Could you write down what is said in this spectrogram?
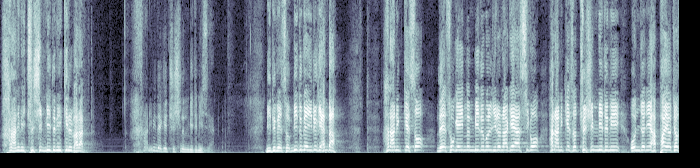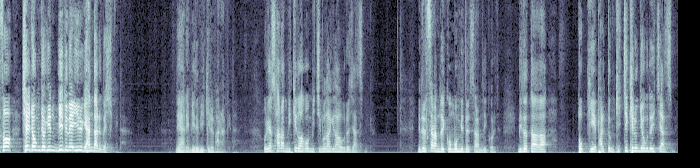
하나님이 주신 믿음이 있기를 바랍니다. 하나님이 내게 주시는 믿음이 있어야 합니다. 믿음에서 믿음에 이르게 한다. 하나님께서 내 속에 있는 믿음을 일어나게 하시고 하나님께서 주신 믿음이 온전히 합하여져서 최종적인 믿음에 이르게 한다는 것입니다. 내 안에 믿음이 있기를 바랍니다. 우리가 사람 믿기도 하고 믿지 못하기도 하고 그러지 않습니까? 믿을 사람도 있고 못 믿을 사람도 있고 그러죠. 믿었다가 도끼에 발등 찍히는 경우도 있지 않습니까?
